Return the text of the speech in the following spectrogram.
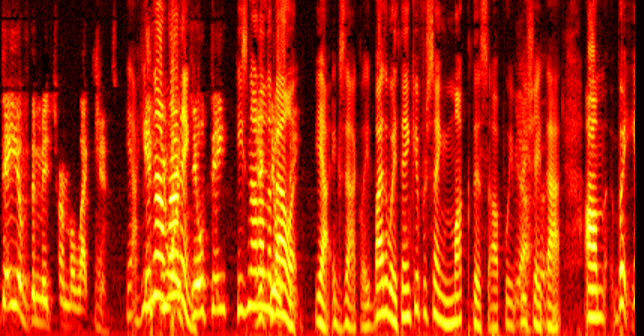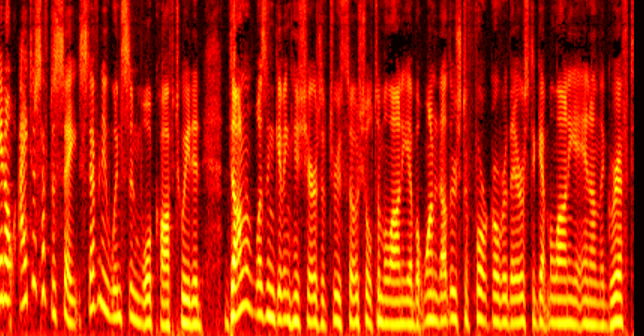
day of the midterm elections. Yeah, he's If not running. guilty. He's not on the guilty. ballot. Yeah, exactly. By the way, thank you for saying muck this up. We appreciate that. Um, but you know, I just have to say, Stephanie Winston Wolkoff tweeted, Donald wasn't giving his shares of Truth Social to Melania, but wanted others to fork over theirs to get Melania in on the grift.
